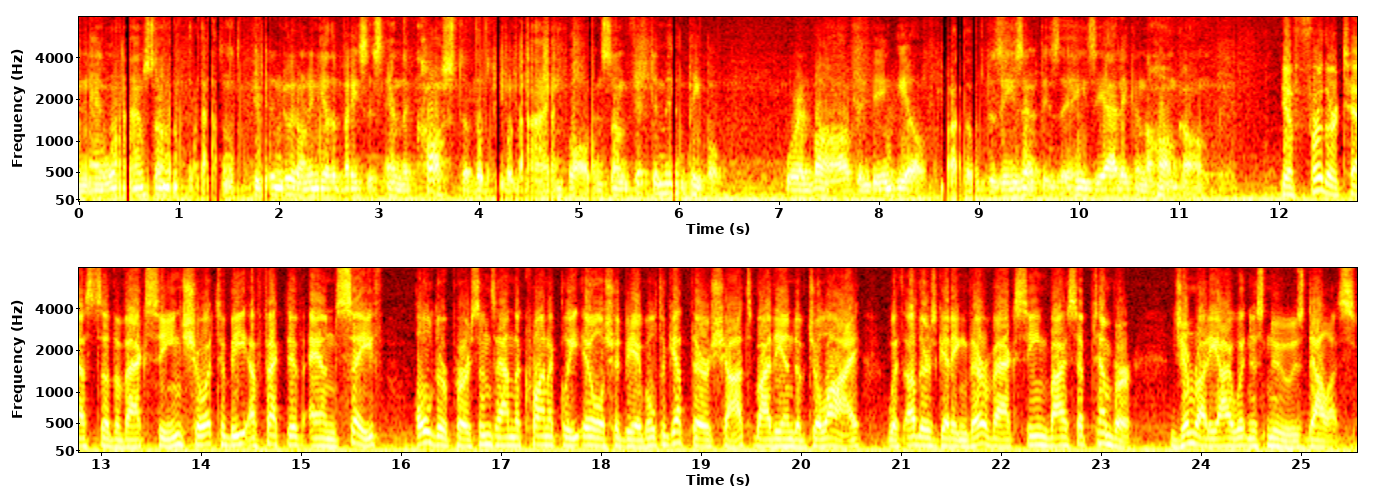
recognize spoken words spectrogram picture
and one time some 50,000. You didn't do it on any other basis, and the cost of those people dying, and some 50 million people were involved in being ill by those disease entities, the Asiatic and the Hong Kong. If further tests of the vaccine show it to be effective and safe, older persons and the chronically ill should be able to get their shots by the end of July, with others getting their vaccine by September. Jim Ruddy, Eyewitness News, Dallas.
